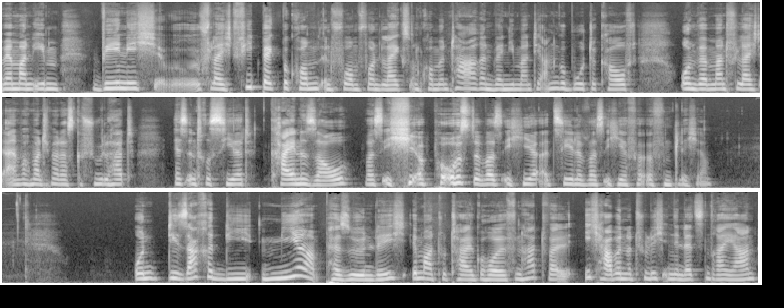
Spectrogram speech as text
wenn man eben wenig äh, vielleicht Feedback bekommt in Form von Likes und Kommentaren, wenn jemand die Angebote kauft und wenn man vielleicht einfach manchmal das Gefühl hat, es interessiert keine Sau, was ich hier poste, was ich hier erzähle, was ich hier veröffentliche. Und die Sache, die mir persönlich immer total geholfen hat, weil ich habe natürlich in den letzten drei Jahren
